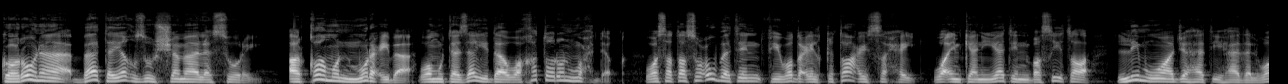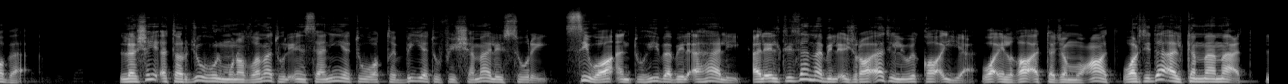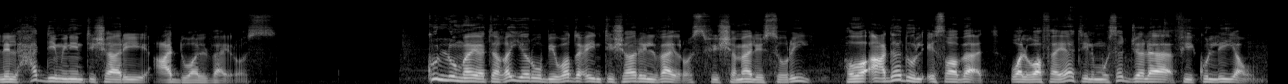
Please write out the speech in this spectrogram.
كورونا بات يغزو الشمال السوري. أرقام مرعبة ومتزايدة وخطر محدق. وسط صعوبة في وضع القطاع الصحي وإمكانيات بسيطة لمواجهة هذا الوباء. لا شيء ترجوه المنظمات الإنسانية والطبية في الشمال السوري سوى أن تهيب بالأهالي الالتزام بالإجراءات الوقائية وإلغاء التجمعات وارتداء الكمامات للحد من انتشار عدوى الفيروس. كل ما يتغير بوضع انتشار الفيروس في الشمال السوري هو أعداد الإصابات والوفيات المسجلة في كل يوم.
